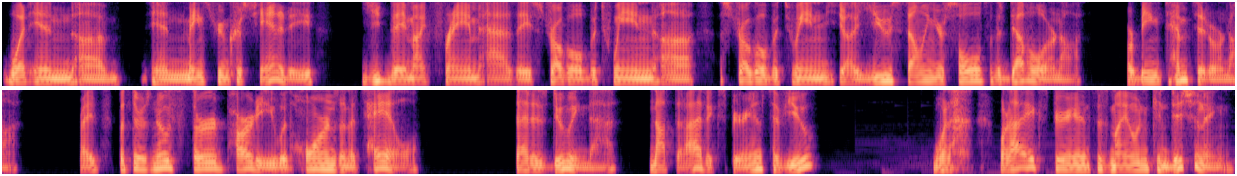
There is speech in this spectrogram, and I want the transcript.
what in uh, in mainstream Christianity you, they might frame as a struggle between uh, a struggle between uh, you selling your soul to the devil or not, or being tempted or not right? But there's no third party with horns and a tail that is doing that. Not that I've experienced. Have you? What, what I experience is my own conditioning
